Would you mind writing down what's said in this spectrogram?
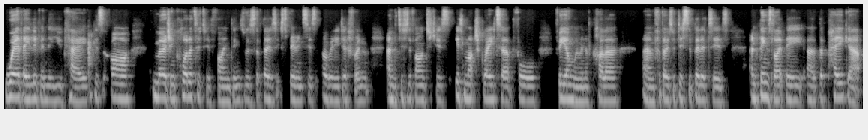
where they live in the UK, because our emerging qualitative findings was that those experiences are really different and the disadvantages is much greater for, for young women of colour, um, for those with disabilities. And things like the, uh, the pay gap,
